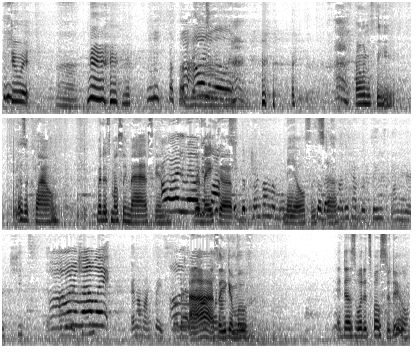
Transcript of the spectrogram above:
Do it. I want to see. There's a clown, but it's mostly mask and I want to wear the the makeup, It depends on the movie. nails and So that's stuff. why they have the things on your cheeks I want to wear it. and on my face. So that Ah, when so I you can move. It does what it's supposed to do.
